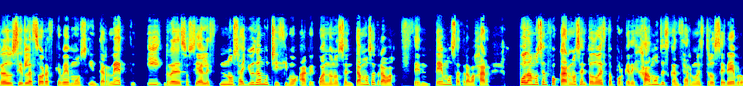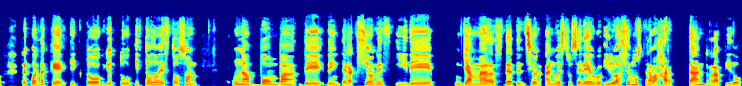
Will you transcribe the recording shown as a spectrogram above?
reducir las horas que vemos internet y redes sociales nos ayuda muchísimo a que cuando nos sentamos a sentemos a trabajar podamos enfocarnos en todo esto porque dejamos descansar nuestro cerebro. Recuerda que TikTok, YouTube y todo esto son una bomba de interacciones y de llamadas de atención a nuestro cerebro y lo hacemos trabajar tan rápido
